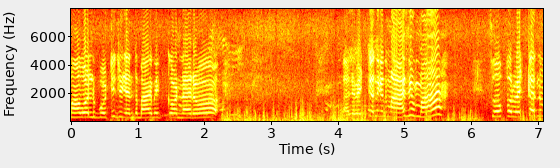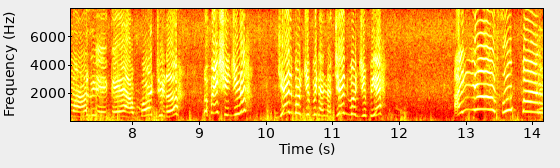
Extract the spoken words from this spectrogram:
మా వాళ్ళు బొట్టి చూడు ఎంత బాగా పెట్టుకున్నారు. వాళ్ళు పెట్టుకుంది కదా మా ఆశమ్మ సూపర్ పెట్టుకుంది మా ఆశ అయితే. అబ్బో చూడు. లోపేష్ ఇది చూడు. జేజ్ బొట్టు చూపి నన్ను బొట్టు చూపి అయ్యో సూపర్!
